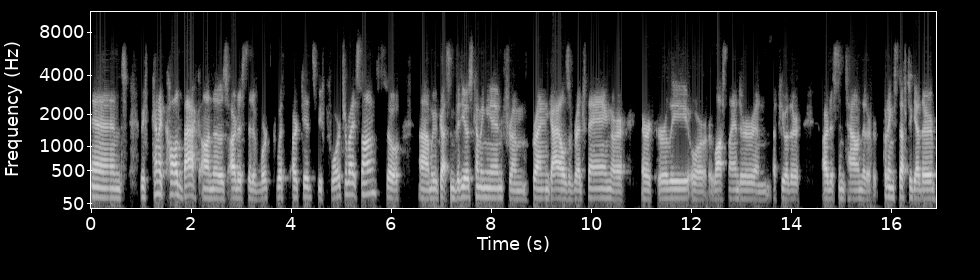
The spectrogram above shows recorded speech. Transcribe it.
and we've kind of called back on those artists that have worked with our kids before to write songs. So um, we've got some videos coming in from Bryan Giles of Red Fang or Eric Early or Lost Lander and a few other artists in town that are putting stuff together.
